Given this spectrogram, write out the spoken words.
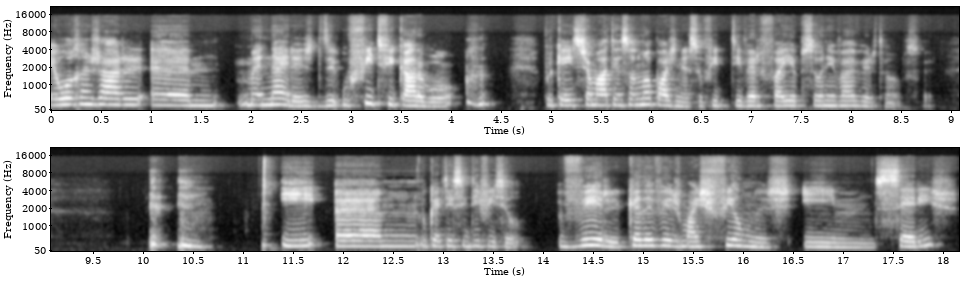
é o arranjar um, maneiras de o feed ficar bom. porque é isso chama a atenção numa página. Se o feed estiver feio, a pessoa nem vai ver, estão a perceber? E um, o que é que tem sido difícil? Ver cada vez mais filmes e hum, séries,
